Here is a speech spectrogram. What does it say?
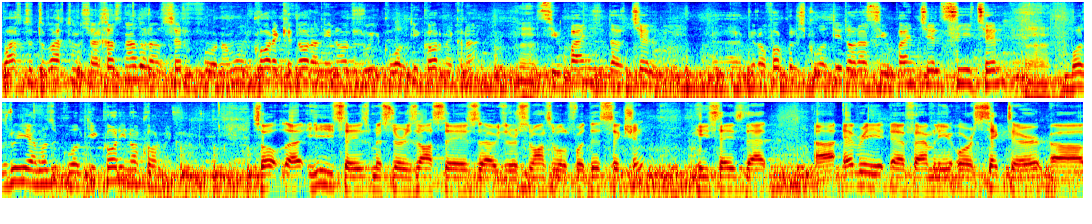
وقت تو وقت مشخص نداره صرف نمو کاری که دارن اینا روی کوالتی کار می‌کنه 35 در 40 گرافا کلش کوالتی داره 35 40 30 40 باز روی امازون کوالتی کار اینا کار می‌کنه So uh, he says, Mr. Rizal says uh, he's responsible for this section. He says that uh, every uh, family or sector uh,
